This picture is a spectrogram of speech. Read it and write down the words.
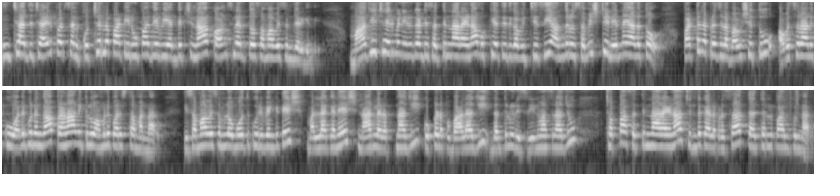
ఇన్ఛార్జ్ చైర్పర్సన్ కుచ్చర్లపాటి రూపాదేవి అధ్యక్షున కౌన్సిలర్తో సమావేశం జరిగింది. మాజీ చైర్మన్ ఇనుగంటి సత్యనారాయణ ముఖ్య అతిథిగా విచ్చేసి అందరూ సమిష్టి నిర్ణయాలతో పట్టణ ప్రజల భవిష్యత్తు అవసరాలకు అనుగుణంగా ప్రణాళికలు అమలు పరుస్తామన్నారు ఈ సమావేశంలో మోతుకూరి వెంకటేష్ మల్లా గణేష్ నార్ల రత్నాజీ కుక్కడపు బాలాజీ దంతులూరి శ్రీనివాసరాజు చొప్పా సత్యనారాయణ చింతకాయల ప్రసాద్ తదితరులు పాల్గొన్నారు.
